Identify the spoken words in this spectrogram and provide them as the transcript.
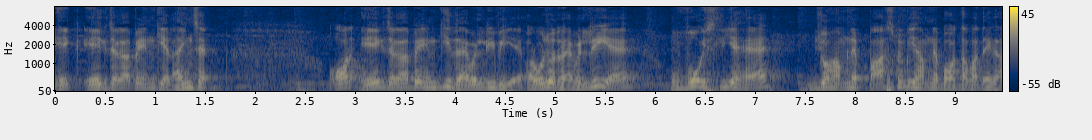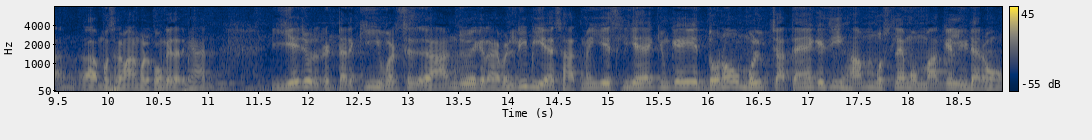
एक एक जगह पे इनकी अलाइंस है और एक जगह पे इनकी रेवलरी भी है। और वो जो रेवलरी है, वो इसलिए है जो हमने पास में भी हमने बहुत दफ़ा देखा मुसलमान मुल्कों के दरमियान। ये जो टर्की वर्सेस ईरान जो एक राइवलरी भी है साथ में, ये इसलिए है क्योंकि ये दोनों मुल्क चाहते हैं कि जी हम मुस्लिम उम्मा के लीडर हों।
